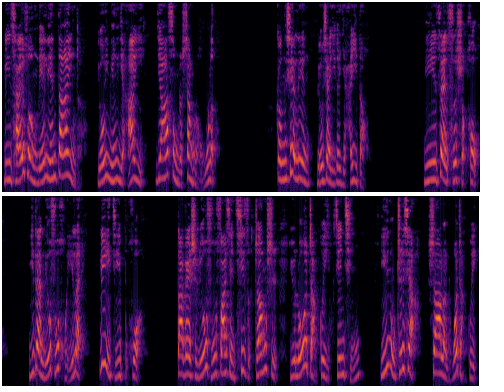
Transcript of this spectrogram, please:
李裁缝连连答应着，由一名衙役押送着上楼了。耿县令留下一个衙役道：“你在此守候，一旦刘福回来，立即捕获。大概是刘福发现妻子张氏与罗掌柜有奸情，一怒之下杀了罗掌柜。”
